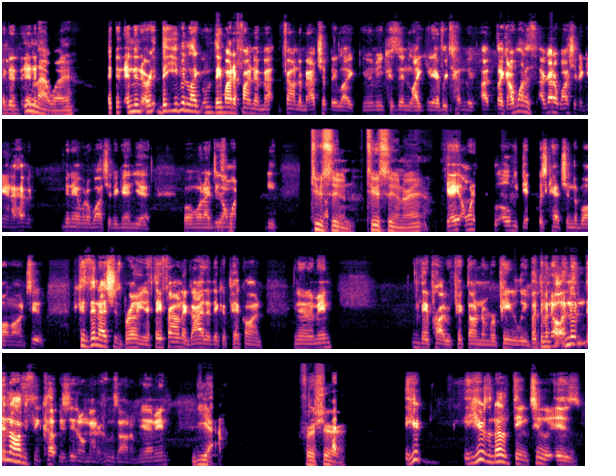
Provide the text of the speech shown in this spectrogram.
and then In and, that way. and then, and then or they even like they might have found a ma- found a matchup they like. You know what I mean? Because then like you know, every time they I, like I want to I gotta watch it again. I haven't been able to watch it again yet. But when I do, I want to. Too uh, soon. Too soon, right? Jay. I want to see who OBJ was catching the ball on too, because then that's just brilliant. If they found a guy that they could pick on, you know what I mean? They probably picked on them repeatedly. But then, oh, and then, then obviously Kupp is it don't matter who's on him. You know what I mean? Yeah. For sure. Here, here's another thing too is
